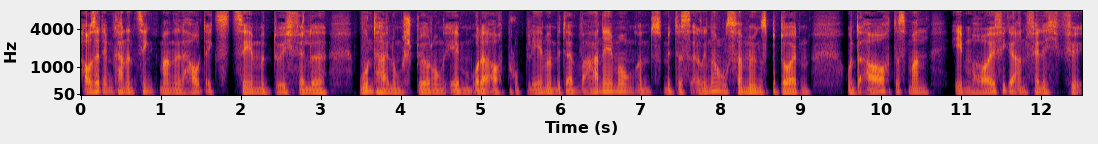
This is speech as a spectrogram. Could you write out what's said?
außerdem kann ein Zinkmangel Hautexzeme, Durchfälle, Wundheilungsstörungen eben oder auch Probleme mit der Wahrnehmung und mit des Erinnerungsvermögens bedeuten und auch, dass man eben häufiger anfällig für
